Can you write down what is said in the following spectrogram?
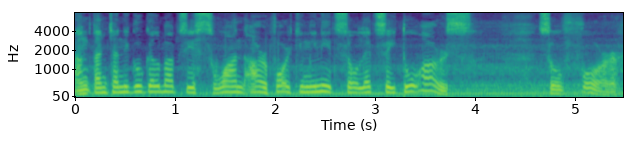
Ang tansya ni Google Maps is 1 hour 40 minutes. So let's say 2 hours So 4,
